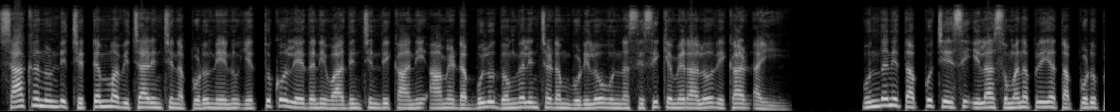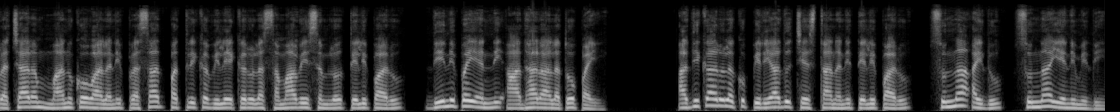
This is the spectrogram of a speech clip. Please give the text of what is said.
శాఖ నుండి చిట్టెమ్మ విచారించినప్పుడు నేను ఎత్తుకోలేదని వాదించింది కాని ఆమె డబ్బులు దొంగలించడం గుడిలో ఉన్న సిసి కెమెరాలో రికార్డ్ అయి ఉందని తప్పు చేసి ఇలా సుమనప్రియ తప్పుడు ప్రచారం మానుకోవాలని ప్రసాద్ పత్రిక విలేకరుల సమావేశంలో తెలిపారు. దీనిపై అన్ని ఆధారాలతో పై అధికారులకు ఫిర్యాదు చేస్తానని తెలిపారు. సున్నా ఐదు సున్నా ఎనిమిది.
